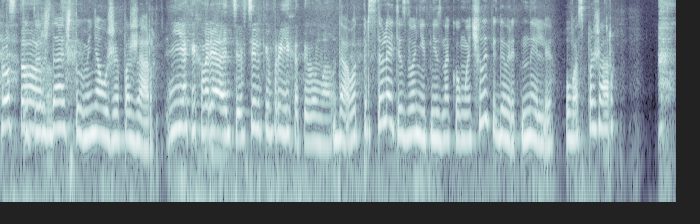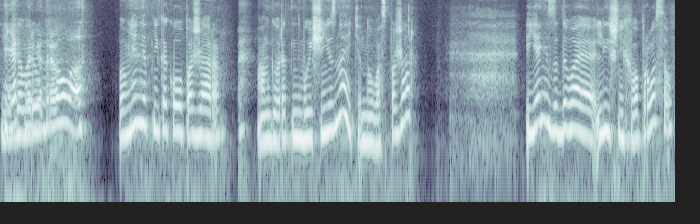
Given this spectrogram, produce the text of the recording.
Просто утверждая, что у меня уже пожар. ніяких варіантів, тільки приїхати ви мали. Да, вот представляете, звонит незнакомый человек и говорит, Нелли, у вас пожар. Я Як ви говорю, відреагували? У меня нет никакого пожара. Он говорит, вы еще не знаете, но у вас пожар. И я, не задавая лишних вопросов,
